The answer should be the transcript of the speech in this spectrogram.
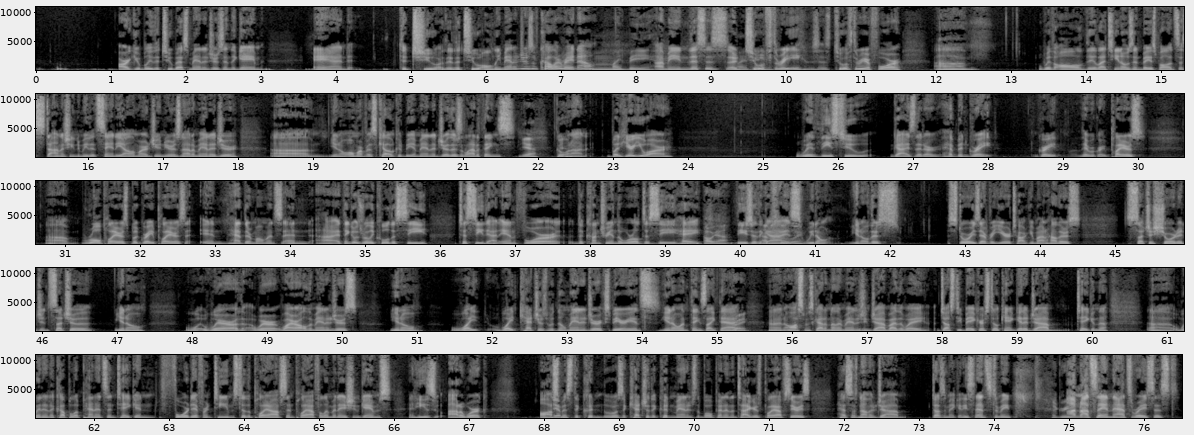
arguably the two best managers in the game, and the two are they the two only managers of color right now? Might be. I mean, this is uh, two be. of three, two of three or four. Um, with all the Latinos in baseball, it's astonishing to me that Sandy Alomar Jr. is not a manager. Um, you know, Omar Vizquel could be a manager. There's a lot of things Yeah. going Yeah. on, but here you are with these two guys that are have been great, great. They were great players, uh, role players, but great players, and had their moments. And uh, I think it was really cool to see to see that, and for the country and the world to see, hey, Oh, yeah. these are the guys. We don't, you know, there's stories every year talking about how there's such a shortage and such a, you know, wh- where are the where why are all the managers, you know, white white catchers with no manager experience, you know, and things like that. Right. And Ausmus got another managing job, by the way. Dusty Baker still can't get a job, taking the uh, winning a couple of pennants and taking four different teams to the playoffs and playoff elimination games, and he's out of work. Ausmus that couldn't was a catcher that couldn't manage the bullpen in the Tigers playoff series has another job. doesn't make any sense to me. Agreed. I'm not saying that's racist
